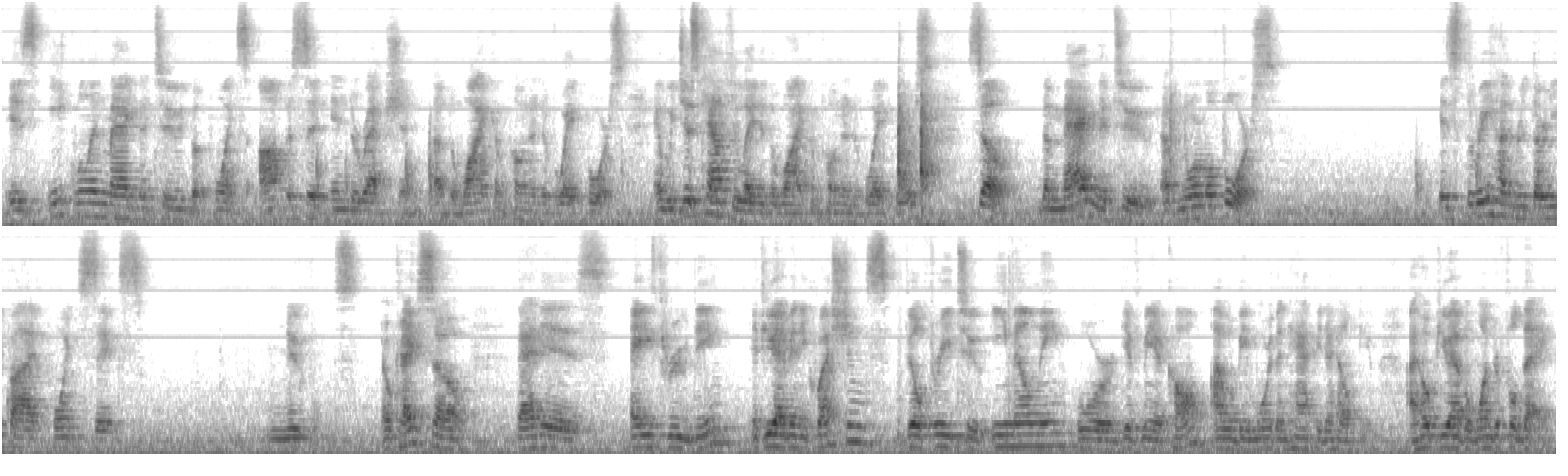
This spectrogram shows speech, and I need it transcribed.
is equal in magnitude but points opposite in direction of the y component of weight force. And we just calculated the y component of weight force. So the magnitude of normal force is 335.6 newtons. Okay, so that is A through D. If you have any questions, feel free to email me or give me a call. I will be more than happy to help you. I hope you have a wonderful day.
